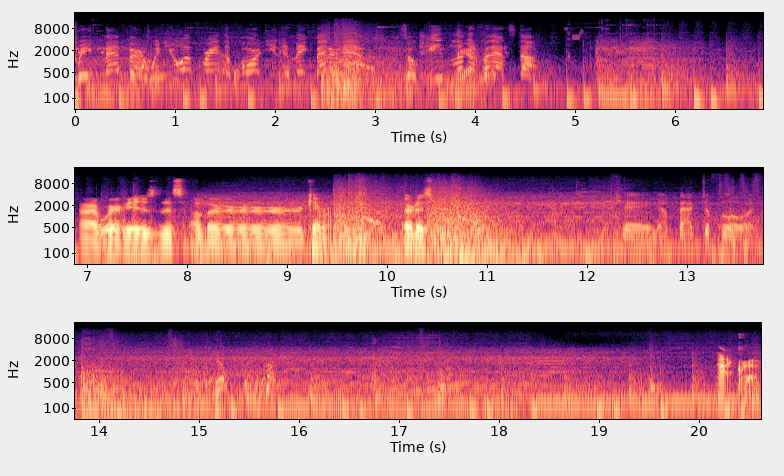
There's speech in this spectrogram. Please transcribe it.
Remember, when you upgrade the fort, you can make better help. So keep looking Yeah. for that stuff. Alright, where is this other camera? There it is. Okay, now back to Floyd. Yep. Ah, crap.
